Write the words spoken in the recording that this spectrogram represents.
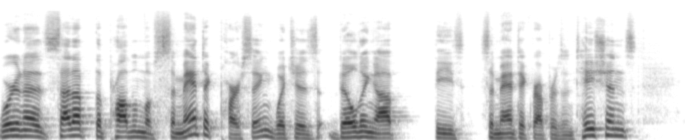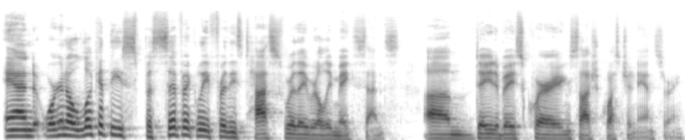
we're going to set up the problem of semantic parsing, which is building up these semantic representations and we're going to look at these specifically for these tasks where they really make sense, um, database querying slash question answering.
